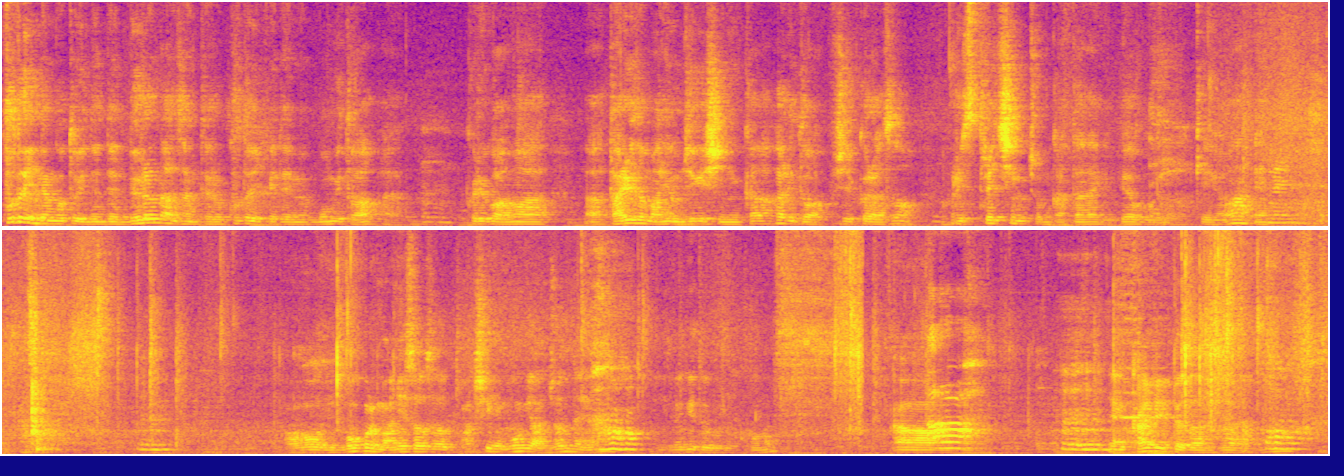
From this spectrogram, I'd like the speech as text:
굳어 있는 것도 있는데 늘어난 상태로 굳어 있게 되면 몸이 더 아파요. 음. 그리고 아마 아, 다리도 많이 움직이시니까 허리도 아프실 거라서 허리 스트레칭 좀 간단하게 배워보도록 네. 할게요. 네. 어, 이 목을 많이 써서 확실히 목이 안 좋네요. 여기도 그렇고. 아, 네, 갈비뼈도 안 좋아요.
